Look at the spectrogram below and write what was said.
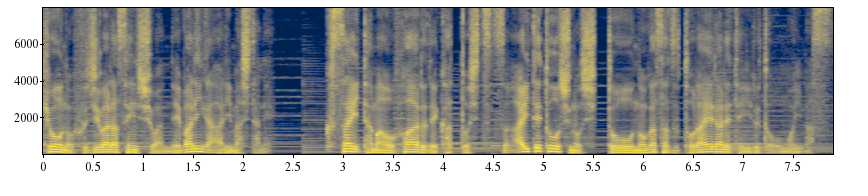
今日の藤原選手は粘りがありましたね。臭い球をファールでカットしつつ相手投手の失投を逃さず捉えられていると思います。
